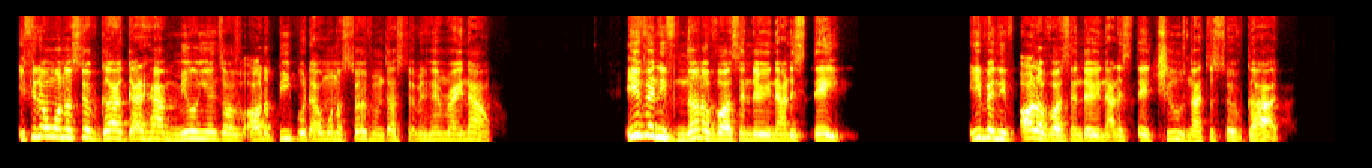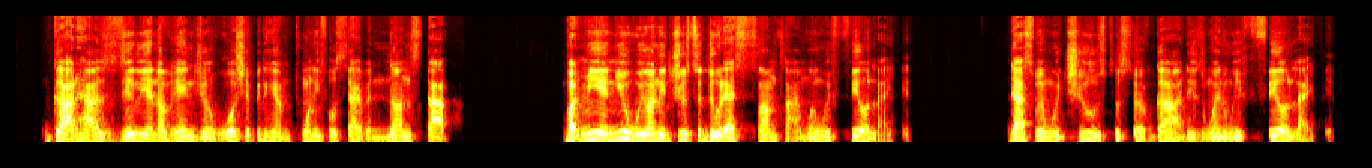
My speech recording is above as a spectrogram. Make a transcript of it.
If you don't want to serve God, God have millions of other people that want to serve Him that's serving Him right now. Even if none of us in the United States, even if all of us in the United States choose not to serve God, God has zillion of angels worshiping Him 24 7, non-stop. But me and you, we only choose to do that sometime when we feel like it. That's when we choose to serve God, is when we feel like it.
